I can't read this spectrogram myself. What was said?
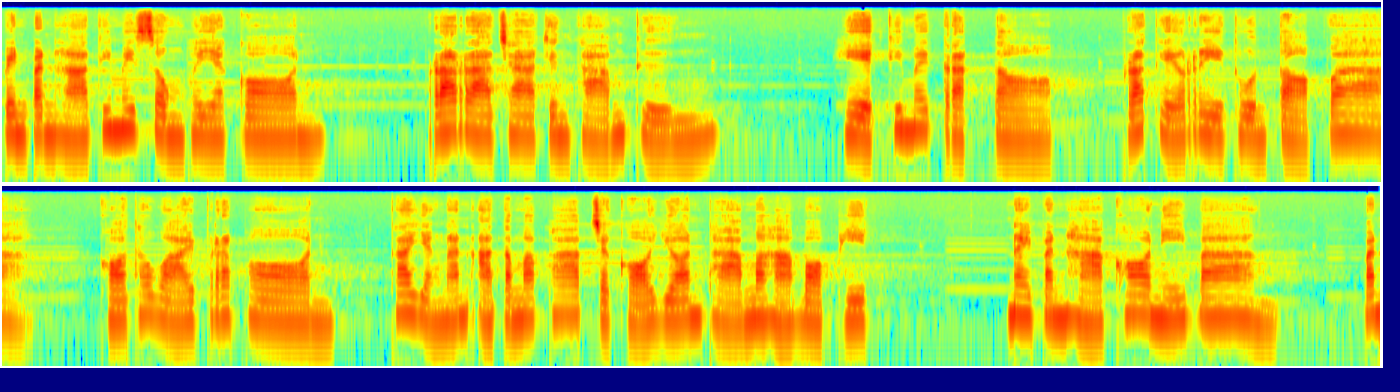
เป็นปัญหาที่ไม่ทรงพยากรณ์พระราชาจึงถามถึง เหตุที่ไม่ตรัสตอบ พระเถรีทูลตอบว่า ขอถวายพระพร ถ้าอย่างนั้นอาตมภาพจะขอย้อนถามมหาบอพิษในปัญหาข้อนี้บ้าง ปัญ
